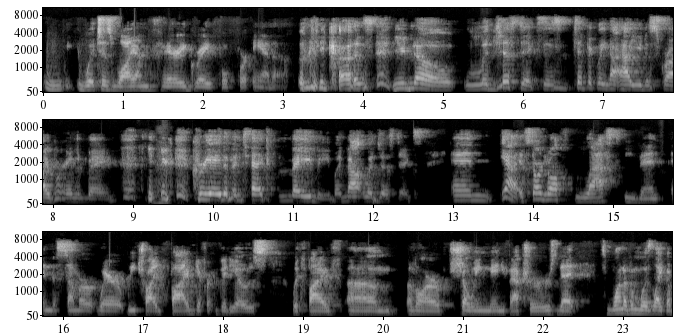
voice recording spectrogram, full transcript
which is why I'm very grateful for Anna because you know logistics is typically not how you describe Brandon Bain. Creative and tech maybe, but not logistics. And yeah, it started off last event in the summer where we tried five different videos with five um, of our showing manufacturers that one of them was like a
